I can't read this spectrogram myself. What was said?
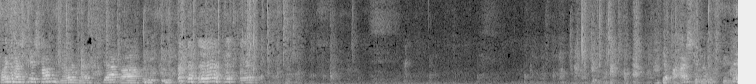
Heute hast du keine Chance, ne? das ist stärker. Der verarscht den richtig.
